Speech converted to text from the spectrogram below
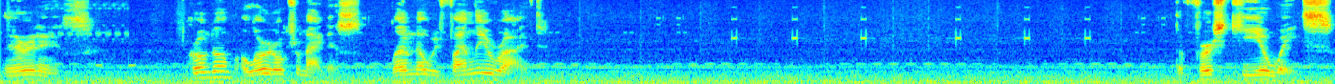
There it is. Chromedome, alert Ultra Magnus. Let him know we finally arrived. The first key awaits.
